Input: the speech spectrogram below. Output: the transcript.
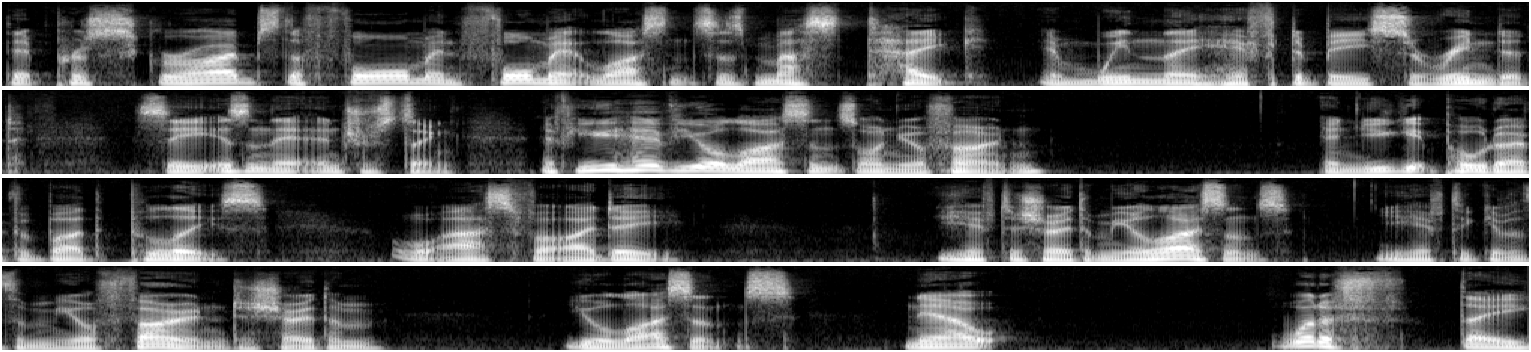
that prescribes the form and format licenses must take and when they have to be surrendered. See, isn't that interesting? If you have your license on your phone and you get pulled over by the police or ask for ID, you have to show them your license. You have to give them your phone to show them your license. Now, what if they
